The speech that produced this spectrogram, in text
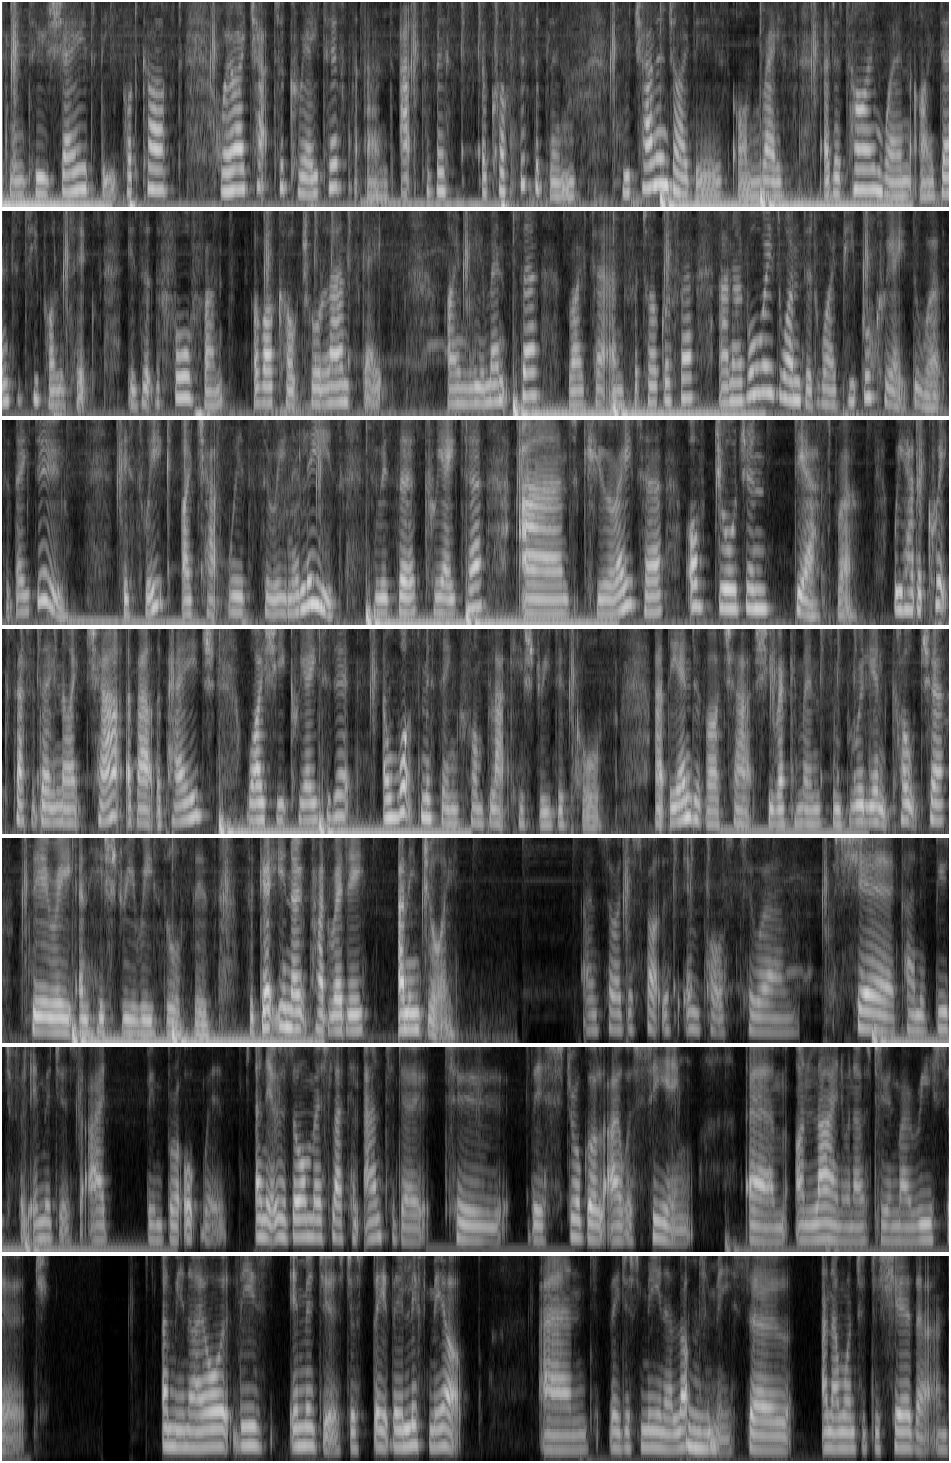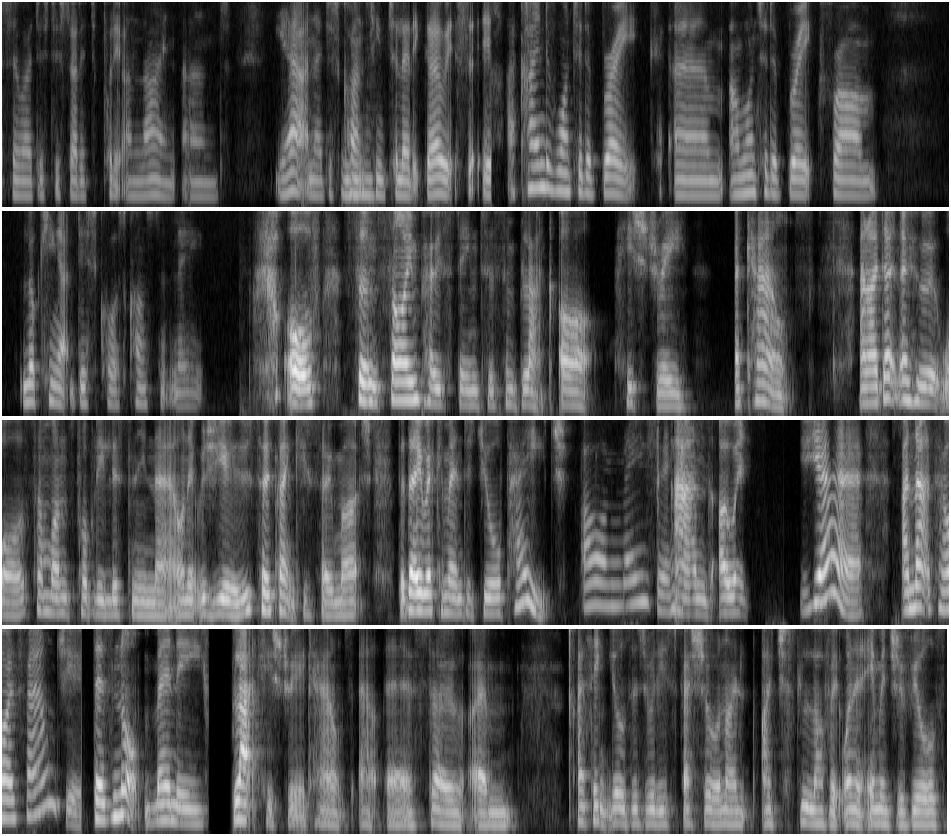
listening to Shade, the podcast, where I chat to creatives and activists across disciplines who challenge ideas on race at a time when identity politics is at the forefront of our cultural landscapes. I'm Lou Mensah, writer and photographer, and I've always wondered why people create the work that they do. This week, I chat with Serena Lees, who is the creator and curator of Georgian Diaspora. We had a quick Saturday night chat about the page, why she created it, and what's missing from Black history discourse. At the end of our chat, she recommends some brilliant culture, theory, and history resources. So get your notepad ready and enjoy. And so I just felt this impulse to um, share kind of beautiful images that I'd been brought up with. And it was almost like an antidote to the struggle I was seeing um, online when I was doing my research. I mean, I all these images just they, they lift me up, and they just mean a lot mm. to me. So, and I wanted to share that, and so I just decided to put it online, and yeah, and I just can't mm. seem to let it go. It's it, I kind of wanted a break. Um, I wanted a break from looking at discourse constantly. Of some signposting to some black art history accounts and I don't know who it was. Someone's probably listening now, and it was you. So thank you so much. But they recommended your page. Oh, amazing. And I went, yeah. And that's how I found you. There's not many Black history accounts out there. So um, I think yours is really special, and I I just love it when an image of yours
